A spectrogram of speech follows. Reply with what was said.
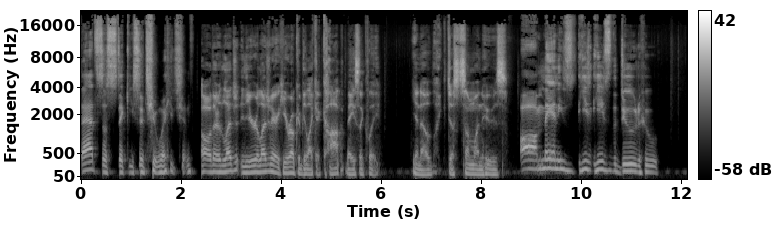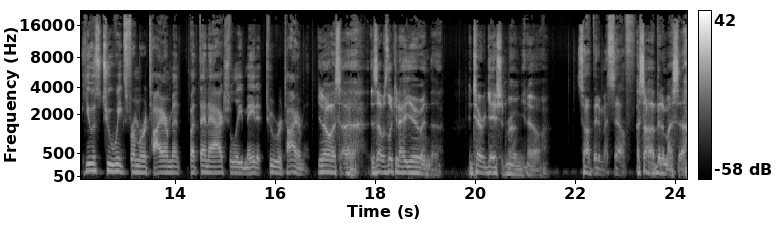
That's a sticky situation. Oh, their legend. Your legendary hero could be like a cop, basically. You know, like just someone who's Oh man, he's he's he's the dude who he was two weeks from retirement, but then actually made it to retirement. you know as uh, as I was looking at you in the interrogation room. You know, Saw a bit of myself. I saw a bit of myself.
